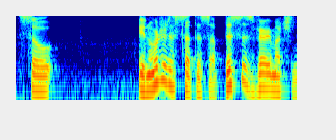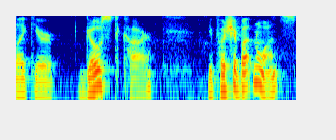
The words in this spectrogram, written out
So in order to set this up, this is very much like your ghost car, you push a button once.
